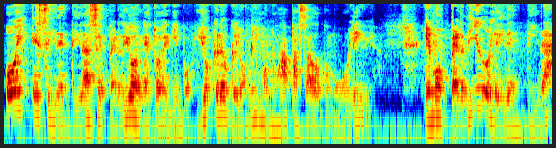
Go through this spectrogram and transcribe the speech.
Hoy esa identidad se perdió en estos equipos. Yo creo que lo mismo nos ha pasado como Bolivia. Hemos perdido la identidad.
